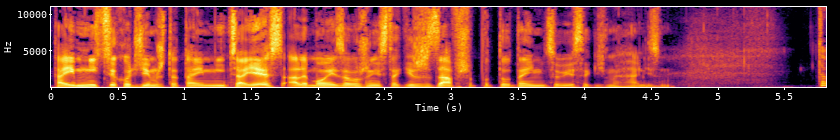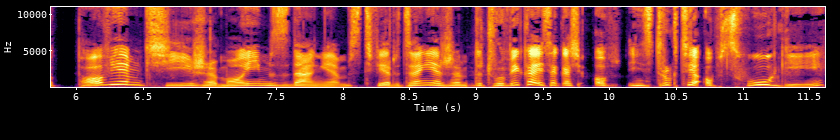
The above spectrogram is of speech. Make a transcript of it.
tajemnicy, choć wiem, że ta tajemnica jest, ale moje założenie jest takie, że zawsze pod tą tajemnicą jest jakiś mechanizm. To powiem ci, że moim zdaniem stwierdzenie, że do człowieka jest jakaś ob- instrukcja obsługi,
